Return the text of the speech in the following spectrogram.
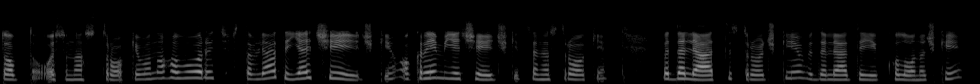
Тобто, ось у нас строки, воно говорить, вставляти ячеєчки, окремі ячеєчки, це не строки, видаляти строчки, видаляти колоночки,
